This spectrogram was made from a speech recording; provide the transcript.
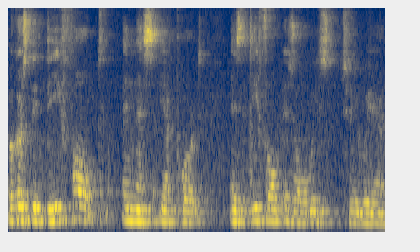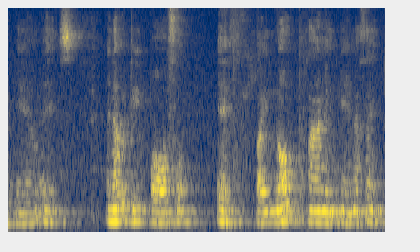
Because the default in this airport is the default is always to where hell is. And that would be awful if by not planning anything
